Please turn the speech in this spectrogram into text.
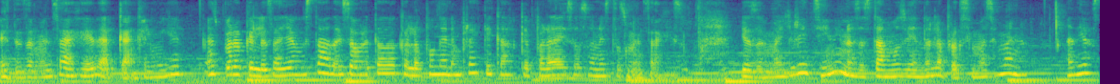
Este es el mensaje de Arcángel Miguel. Espero que les haya gustado y sobre todo que lo pongan en práctica, que para eso son estos mensajes. Yo soy Mayuritzin y nos estamos viendo la próxima semana. Adiós.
